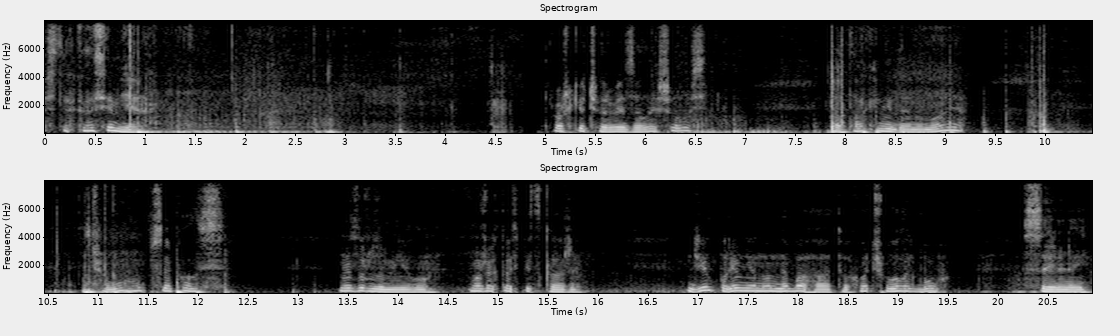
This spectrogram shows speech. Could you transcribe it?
Ось така сім'я. Трошки черви залишилось, а так ніде немає. Чому обсипались? Незрозуміло. Може хтось підскаже. Джіл порівняно небагато, хоч вулик був сильний.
